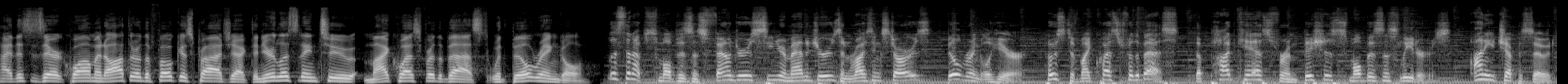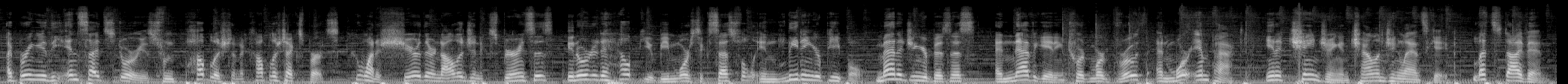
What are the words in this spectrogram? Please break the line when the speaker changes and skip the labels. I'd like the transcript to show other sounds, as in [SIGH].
Hi, this is Erik Qualman, author of The Focus Project, and you're listening to My Quest for the Best with Bill Ringle.
Listen up, small business founders, senior managers, and rising stars. Bill Ringle here, host of My Quest for the Best, the podcast for ambitious small business leaders. On each episode, I bring you the inside stories from published and accomplished experts who want to share their knowledge and experiences in order to help you be more successful in leading your people, managing your business, and navigating toward more growth and more impact in a changing and challenging landscape. Let's dive in.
